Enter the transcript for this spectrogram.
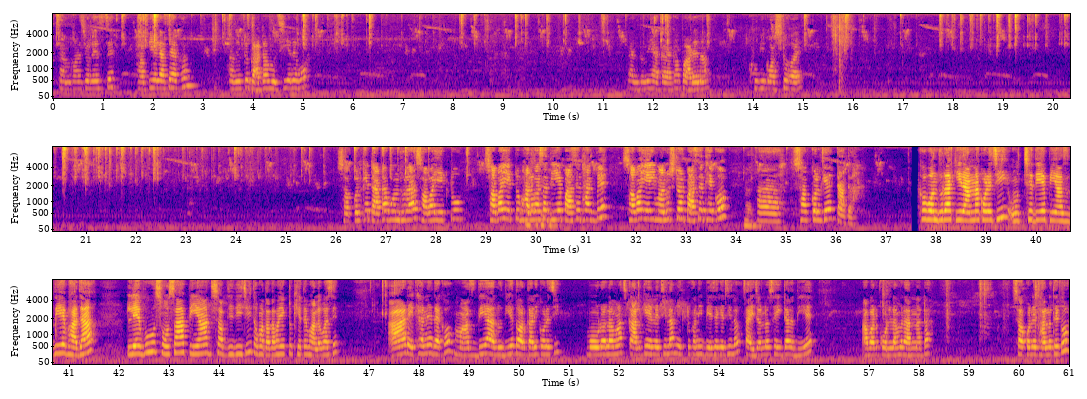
চান করা চলে এসছে। হাঁপিয়ে গেছে এখন। আমি একটু গাটা মুছিয়ে দেব। একদমই একা একা পারে না। খুবই কষ্ট হয়। সকলকে টাটা বন্ধুরা। সবাই একটু সবাই একটু ভালোবাসা দিয়ে পাশে থাকবে। সবাই এই মানুষটার পাশে থেকো। হ্যাঁ। সকলকে টাটা। দেখো বন্ধুরা কি রান্না করেছি। উচ্ছে দিয়ে পেঁয়াজ দিয়ে ভাজা লেবু শসা পেঁয়াজ সব দিয়ে দিয়েছি। তোমার দাদাভাই একটু খেতে ভালোবাসে। আর এখানে দেখো মাছ দিয়ে আলু দিয়ে তরকারি করেছি। মৌরলা মাছ কালকে এনেছিলাম একটুখানি বেজে গেছিল তাই জন্য সেইটা দিয়ে আবার করলাম রান্নাটা। সকলে ভালো থেকো।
